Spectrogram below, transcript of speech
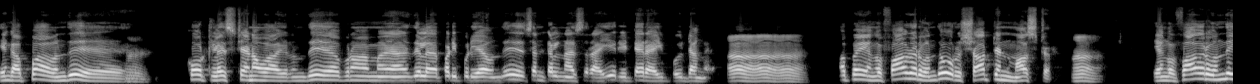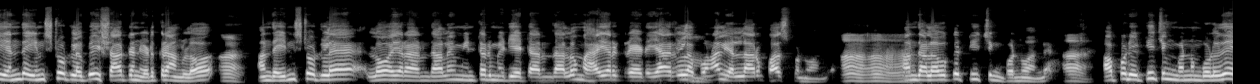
எங்க அப்பா வந்து. கோர்ட்ல ஸ்டெனோவா இருந்து அப்புறம் இதுல படிப்படியா வந்து சென்ட்ரல் நர்சர் ஆகி ரிட்டையர் ஆகி போயிட்டாங்க. அப்ப எங்க ஃபாதர் வந்து ஒரு ஷார்ட் அண்ட் மாஸ்டர். எங்க ஃபாதர் வந்து எந்த இன்ஸ்டியூட்ல போய் ஷார்ட் அண்ட் எடுக்கிறாங்களோ. அந்த இன்ஸ்டியூட்ல லோயரா இருந்தாலும் இன்டர்மீடியட்டா இருந்தாலும் ஹையர் கிரேட் யாருல. போனாலும் எல்லாரும் பாஸ் பண்ணுவாங்க. அந்த அளவுக்கு டீச்சிங் பண்ணுவாங்க. அப்படி டீச்சிங் பண்ணும் பொழுது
